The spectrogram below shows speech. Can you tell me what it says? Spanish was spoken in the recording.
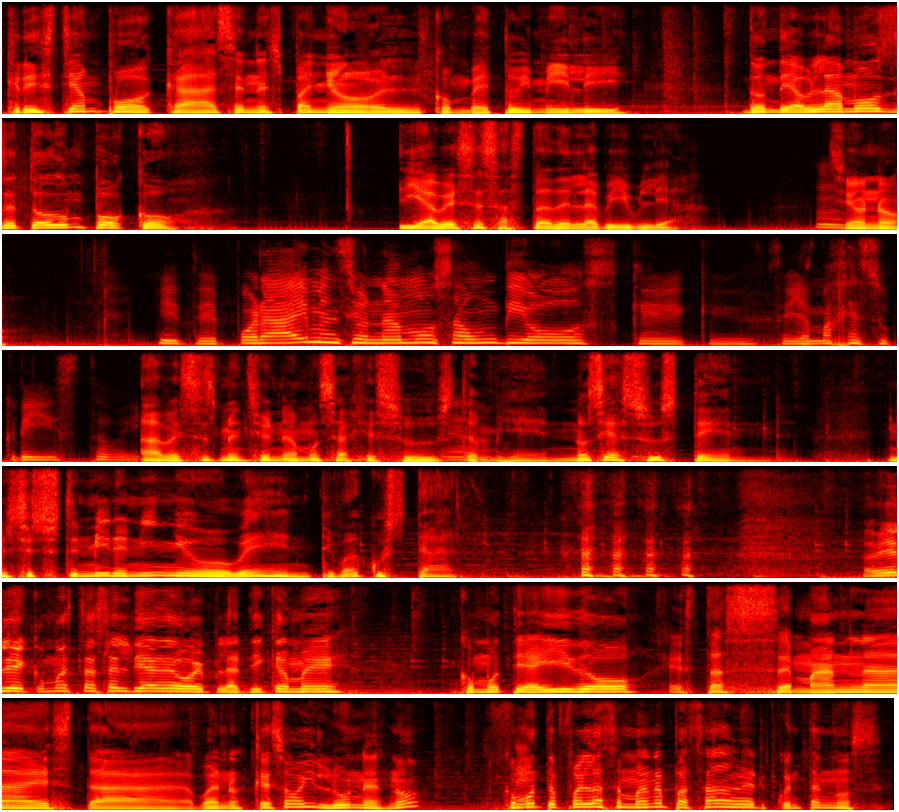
Christian Podcast en español con Beto y Mili, donde hablamos de todo un poco y a veces hasta de la Biblia. ¿Sí o no? Y de por ahí mencionamos a un Dios que, que se llama Jesucristo. y- A veces mencionamos a Jesús también. No se asusten. No se asusten. Mira, niño, ven, te va a gustar. Mili, ¿cómo estás el día de hoy? Platícame cómo te ha ido esta semana, esta... Bueno, que es hoy lunes, ¿no? ¿Cómo Sí. te fue la semana pasada? A ver, cuéntanos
